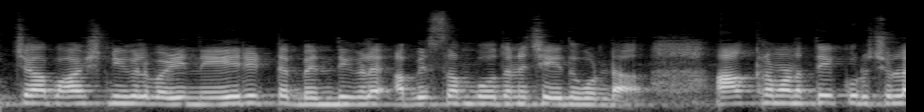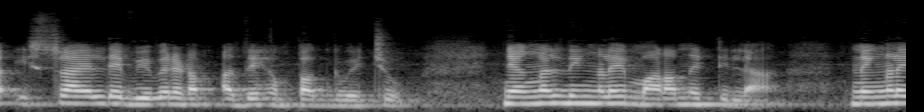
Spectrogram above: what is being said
ഉച്ചാഭാഷിണികൾ വഴി നേരിട്ട് ബന്ദികളെ അഭിസംബോധന ചെയ്തുകൊണ്ട് ആക്രമണത്തെക്കുറിച്ചുള്ള ഇസ്രായേലിന്റെ വിവരണം അദ്ദേഹം പങ്കുവച്ചു. ഞങ്ങൾ നിങ്ങളെ മറന്നിട്ടില്ല. നിങ്ങളെ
